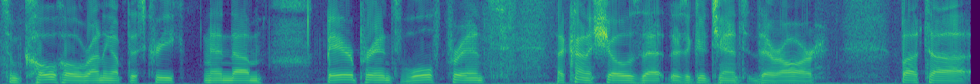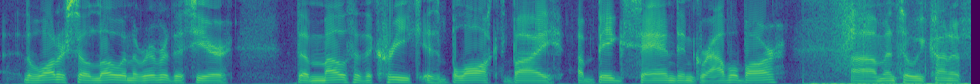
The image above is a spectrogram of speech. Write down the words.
some coho running up this creek and um, bear prints, wolf prints. That kind of shows that there's a good chance there are. But uh, the water's so low in the river this year, the mouth of the creek is blocked by a big sand and gravel bar. Um, and so we kind of,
